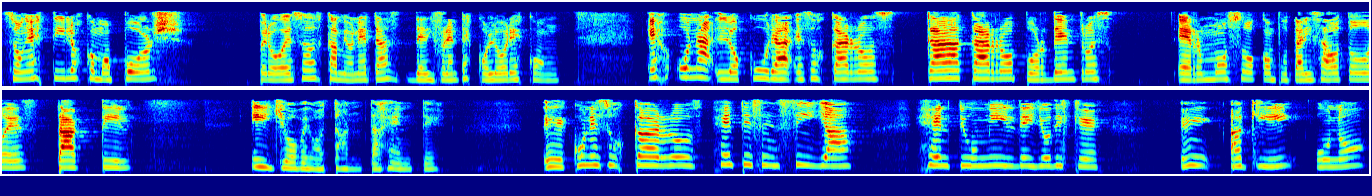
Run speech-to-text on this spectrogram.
Son estilos como Porsche, pero esas camionetas de diferentes colores con... Es una locura esos carros. Cada carro por dentro es hermoso, computarizado, todo es táctil. Y yo veo a tanta gente eh, con esos carros, gente sencilla, gente humilde. Y yo dije, eh, aquí uno,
